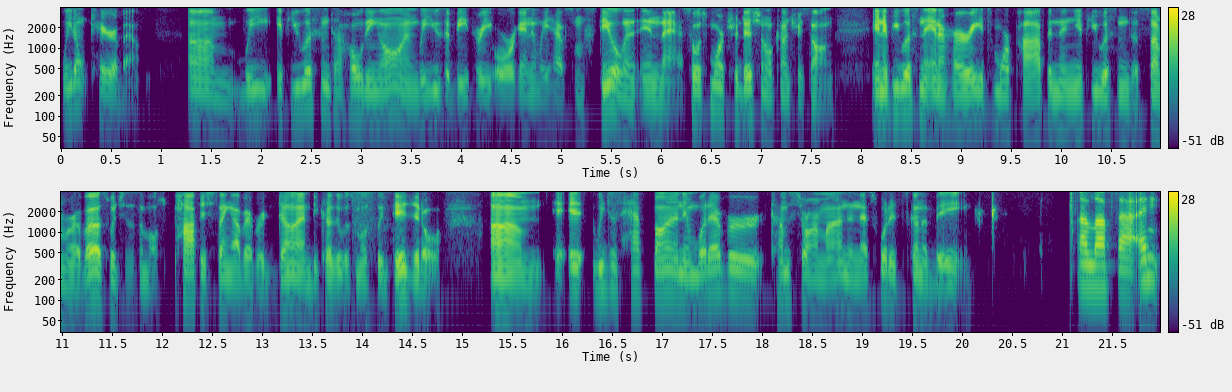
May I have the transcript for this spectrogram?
we don't care about um, we if you listen to holding on we use a b3 organ and we have some steel in, in that so it's more traditional country song and if you listen to In a Hurry, it's more pop. And then if you listen to Summer of Us, which is the most popish thing I've ever done because it was mostly digital, um, it, it, we just have fun and whatever comes to our mind, and that's what it's going to be. I love that. And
